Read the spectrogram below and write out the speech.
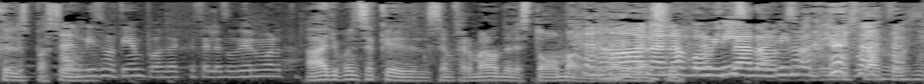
¿Qué les pasó? Al mismo tiempo, o sea, que se les subió el muerto. Ah, yo pensé que se enfermaron del estómago. No, no, no, mismo, vomitaron. al mismo ¿no? tiempo.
